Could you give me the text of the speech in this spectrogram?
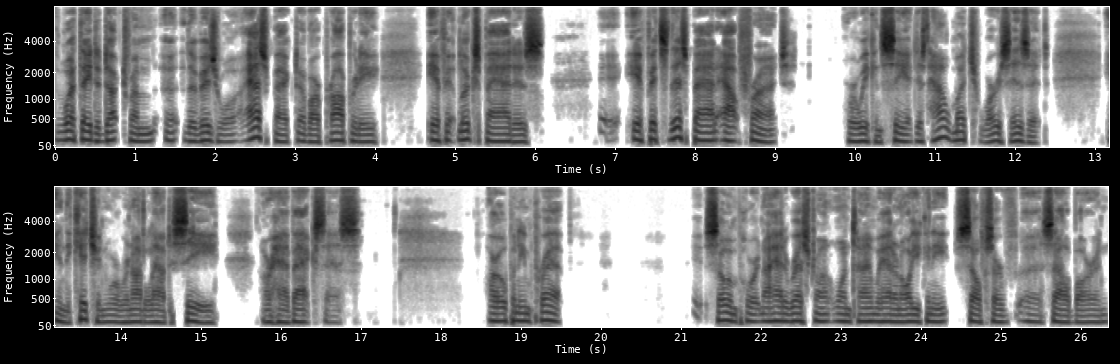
what they deduct from uh, the visual aspect of our property, if it looks bad, is if it's this bad out front where we can see it, just how much worse is it in the kitchen where we're not allowed to see or have access? Our opening prep so important. I had a restaurant one time. We had an all-you-can-eat self-serve uh, salad bar, and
